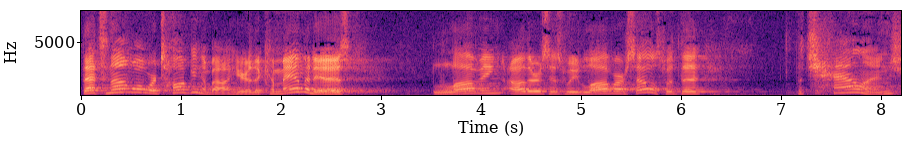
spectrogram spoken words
That's not what we're talking about here. The commandment is loving others as we love ourselves. But the, the challenge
